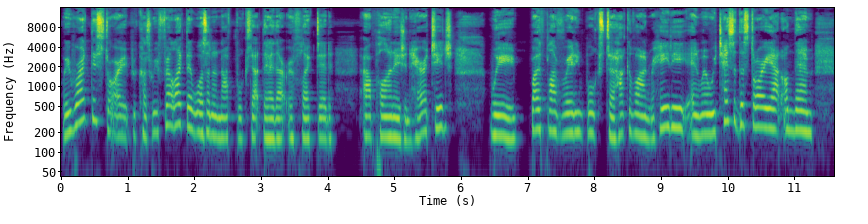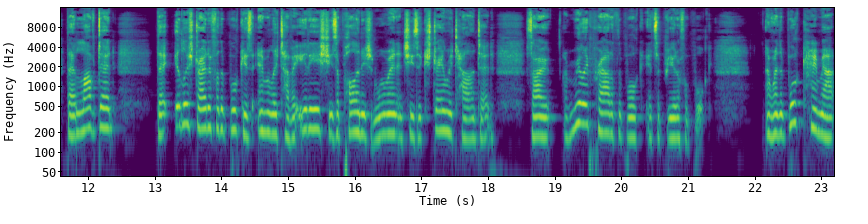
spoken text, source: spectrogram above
We wrote this story because we felt like there wasn't enough books out there that reflected our Polynesian heritage. We both love reading books to Hakavai and Rahiti, and when we tested the story out on them, they loved it. The illustrator for the book is Emily Tavairi. She's a Polynesian woman and she's extremely talented. So I'm really proud of the book. It's a beautiful book. And when the book came out,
